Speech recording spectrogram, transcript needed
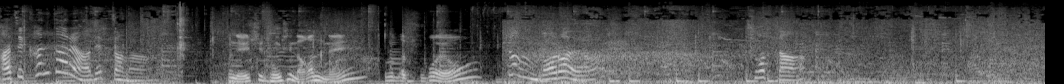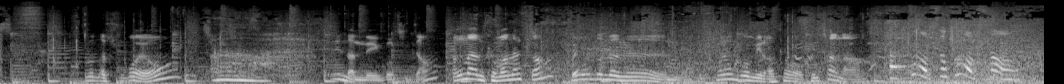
아직 한타를 안 했잖아. 근데 일시 정신 나갔네 그러다 죽어요 좀 멀어요. 죽었다. 그러다 죽어요 아 큰일 났네 이거 진짜 장난 그만할까? 이 정도면은 허용범이라서 괜찮아 궁 없어, 궁 없어.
